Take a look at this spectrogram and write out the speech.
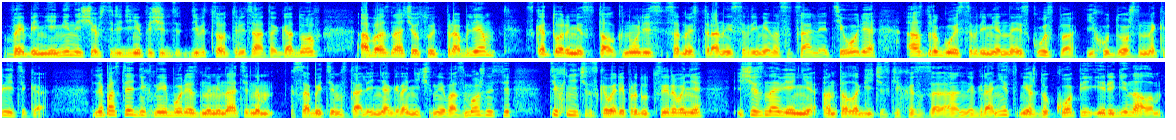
В. Беньямин еще в середине 1930-х годов обозначил суть проблем, с которыми столкнулись с одной стороны современная социальная теория, а с другой современное искусство и художественная критика – для последних наиболее знаменательным событием стали неограниченные возможности технического репродуцирования, исчезновение онтологических и социальных границ между копией и оригиналом,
